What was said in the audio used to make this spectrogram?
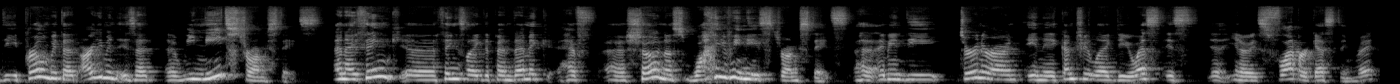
the problem with that argument is that uh, we need strong states. And I think uh, things like the pandemic have uh, shown us why we need strong states. Uh, I mean, the turnaround in a country like the US is, uh, you know, it's flabbergasting, right?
